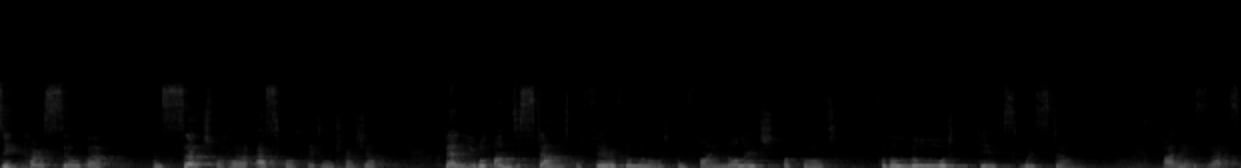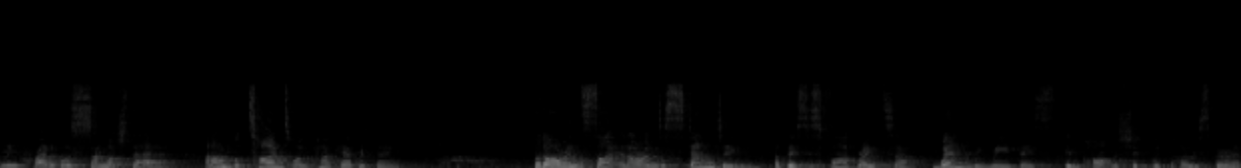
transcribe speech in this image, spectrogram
seek her as silver and search for her as for hidden treasure, then you will understand the fear of the Lord and find knowledge of God, for the Lord gives wisdom. I think that's an incredible, there's so much there, and I haven't got time to unpack everything. But our insight and our understanding of this is far greater when we read this in partnership with the Holy Spirit.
